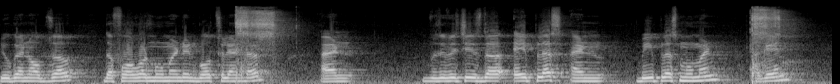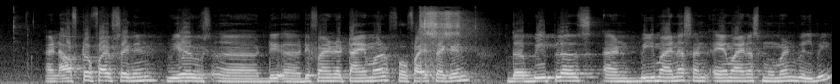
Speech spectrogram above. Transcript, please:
you can observe the forward movement in both cylinders and which is the A plus and B plus movement again and after 5 seconds we have uh, de uh, defined a timer for 5 seconds the B plus and B minus and A minus movement will be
